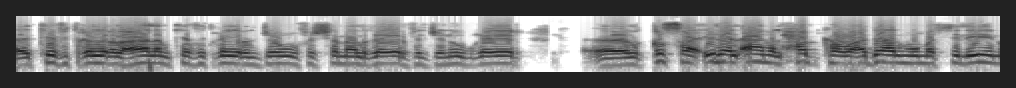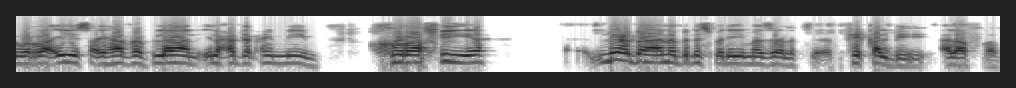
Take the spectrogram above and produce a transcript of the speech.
آه، كيف يتغير العالم كيف يتغير الجو في الشمال غير في الجنوب غير. آه، القصة إلى الآن الحبكة وأداء الممثلين والرئيس I have a plan إلى حد الحين ميم خرافية. لعبة أنا بالنسبة لي ما زالت في قلبي الأفضل.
